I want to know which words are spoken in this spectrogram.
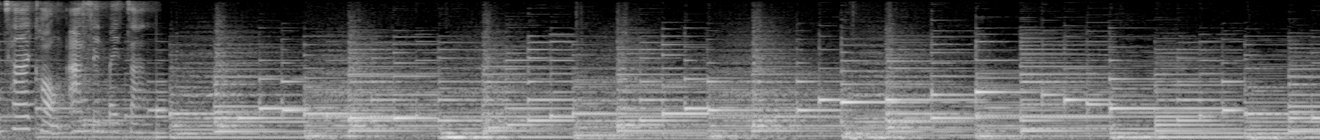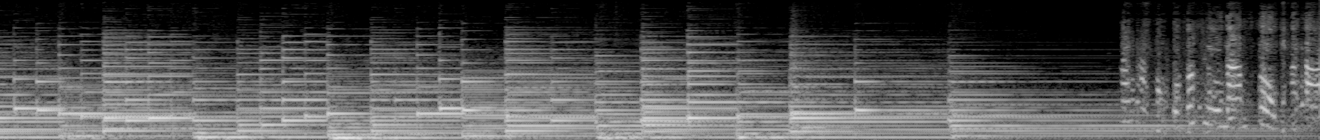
ำชาติของอาเซนไบจัน คือน้ำตกนะคะ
